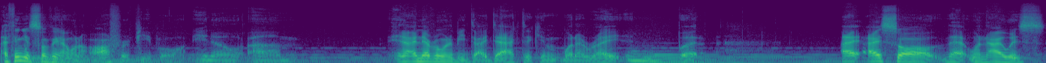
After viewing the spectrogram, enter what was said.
I think it's something I want to offer people, you know. Um, and I never want to be didactic in what I write, but I, I saw that when I was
